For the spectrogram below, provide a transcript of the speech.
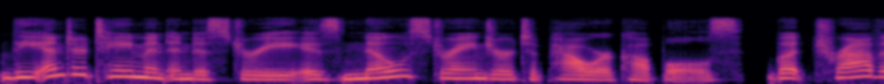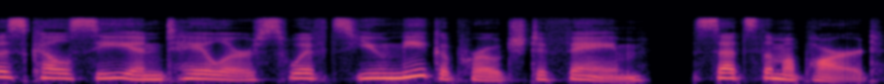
The entertainment industry is no stranger to power couples, but Travis Kelce and Taylor Swift's unique approach to fame, sets them apart.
